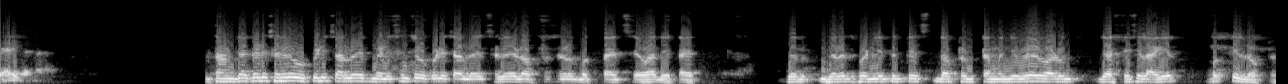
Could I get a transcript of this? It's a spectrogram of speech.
तयारी करणार आहे? आता आमच्याकडे सगळे ओपीडी चालू आहेत मेडिसिनचे ओपीडी चालू आहेत सगळे डॉक्टर सगळं बघतायत सेवा देत आहेत जर गरज पडली तर तेच डॉक्टर म्हणजे वेळ वाढून जास्तीची लागेल. बघतील डॉक्टर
